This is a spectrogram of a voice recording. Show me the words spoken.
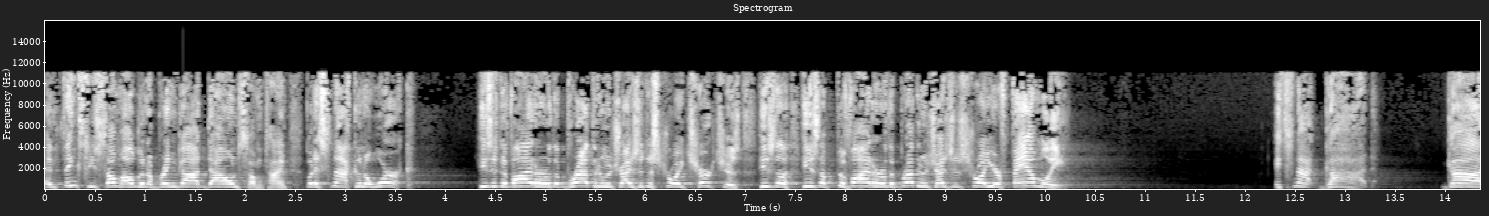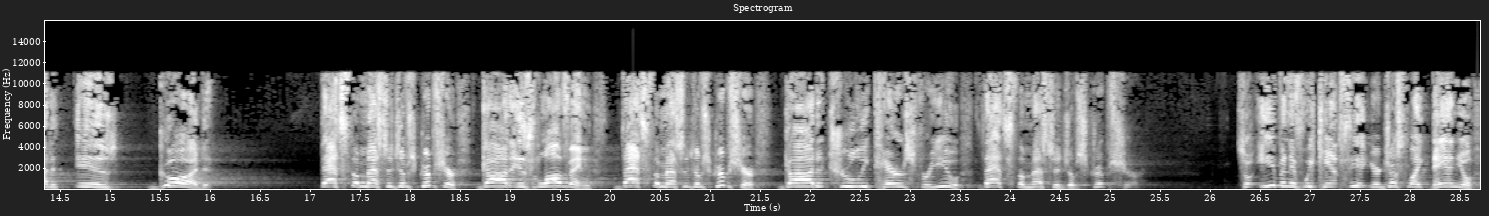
and thinks he's somehow going to bring God down sometime, but it's not going to work. He's a divider of the brethren who tries to destroy churches. He's a, he's a divider of the brethren who tries to destroy your family. It's not God. God is good. That's the message of scripture. God is loving. That's the message of scripture. God truly cares for you. That's the message of scripture. So even if we can't see it, you're just like Daniel.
